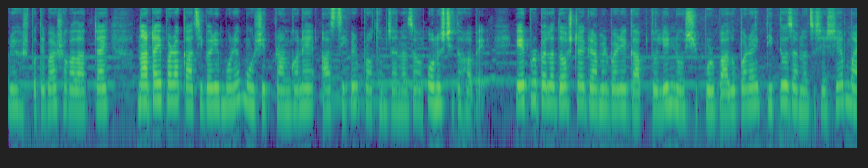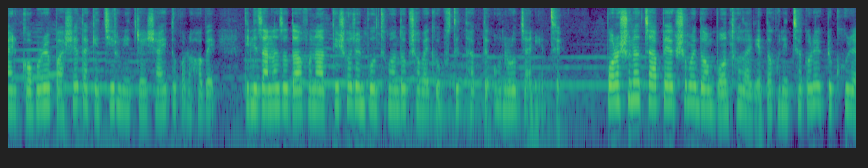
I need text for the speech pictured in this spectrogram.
বৃহস্পতিবার সকাল আটটায় নাটাইপাড়া কাজীবাড়ি মোড়ে মসজিদ প্রাঙ্গণে আসিফের প্রথম জানাজা অনুষ্ঠিত হবে। এরপর বেলা দশটায় গ্রামের বাড়ি গাবতলির নসিপুর বালুপাড়ায় দ্বিতীয় জানাজা শেষে মায়ের কবরের পাশে তাকে চিরনিদ্রায় শায়িত করা হবে। তিনি জানাজা দাফন আত্মীয় স্বজন বন্ধু বান্ধব সবাইকে উপস্থিত থাকতে অনুরোধ জানিয়েছে। পড়াশোনার চাপে একসময় দম বন্ধ লাগে, তখন ইচ্ছা করে একটু ঘুরে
